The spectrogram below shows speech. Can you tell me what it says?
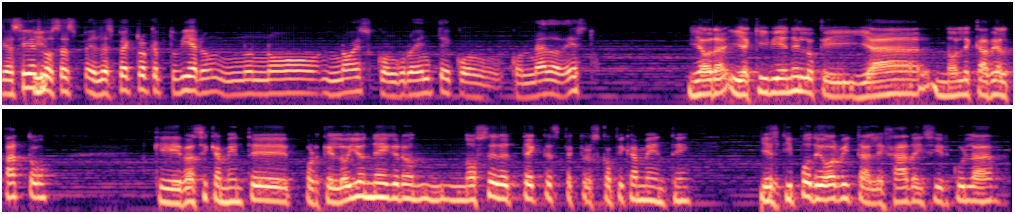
Y así es, los, el espectro que obtuvieron no, no, no es congruente con, con, nada de esto. Y ahora, y aquí viene lo que ya no le cabe al pato, que básicamente porque el hoyo negro no se detecta espectroscópicamente y el tipo de órbita alejada y circular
